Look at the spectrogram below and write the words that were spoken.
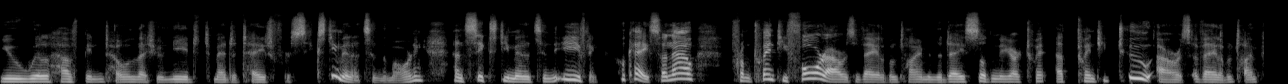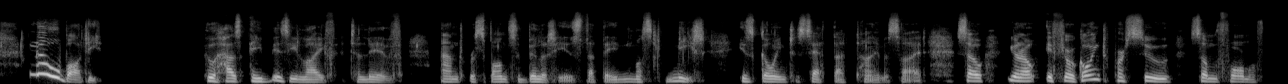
you will have been told that you need to meditate for 60 minutes in the morning and 60 minutes in the evening. Okay, so now from 24 hours available time in the day, suddenly you're tw at 22 hours available time. Nobody who has a busy life to live and responsibilities that they must meet is going to set that time aside. So, you know, if you're going to pursue some form of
